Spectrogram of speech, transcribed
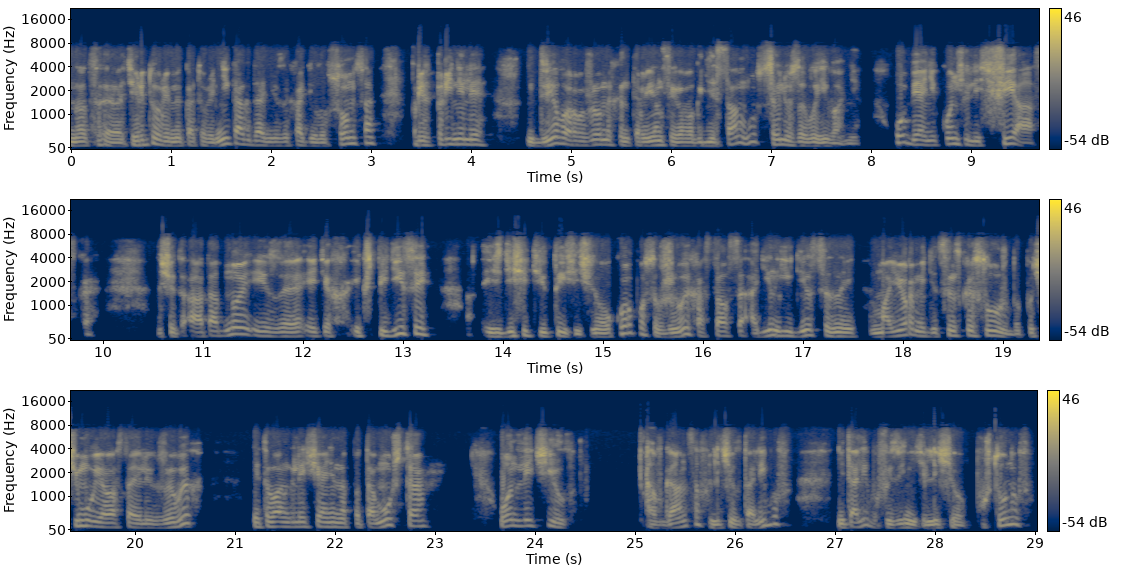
над э, территориями, которые никогда не заходило солнце, предприняли две вооруженных интервенции в Афганистан ну, с целью завоевания. Обе они кончились фиаско. Значит, от одной из э, этих экспедиций из 10 тысячного корпуса в живых остался один единственный майор медицинской службы. Почему его оставили в живых, этого англичанина? Потому что он лечил афганцев, лечил талибов, не талибов, извините, лечил пуштунов,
